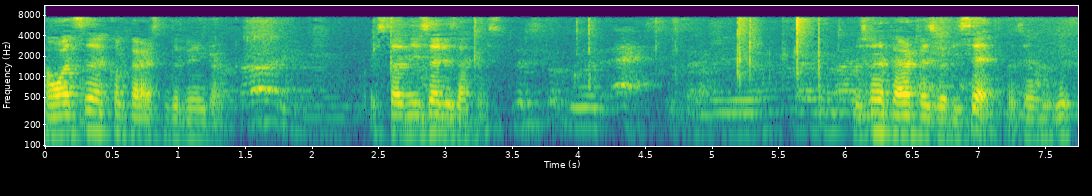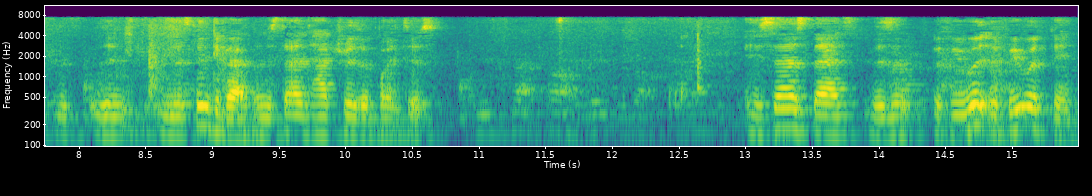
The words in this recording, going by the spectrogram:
And what's the comparison to being drunk? He said is like this. I'm just going to paraphrase what he said, let's, let's, let's, think about understand how true the point is. He says that a, if we would if we would think,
